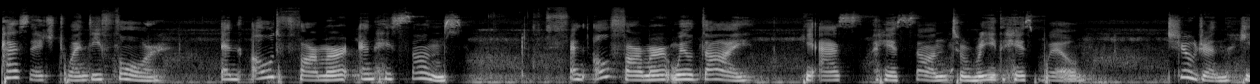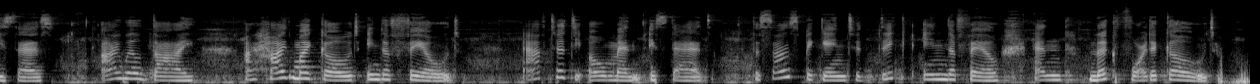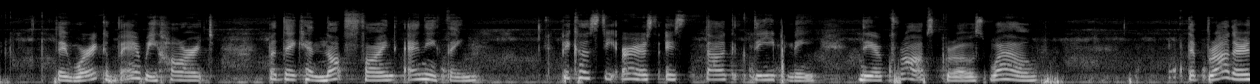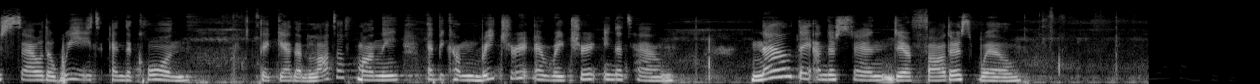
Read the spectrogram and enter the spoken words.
Passage 24 An Old Farmer and His Sons. An old farmer will die. He asks his son to read his will. Children, he says, I will die. I hide my gold in the field. After the old man is dead, the sons begin to dig in the field and look for the gold. They work very hard, but they cannot find anything. Because the earth is dug deeply, their crops grow well. The brothers sell the wheat and the corn. They get a lot of money and become richer and richer in the town. Now they understand their father's will.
